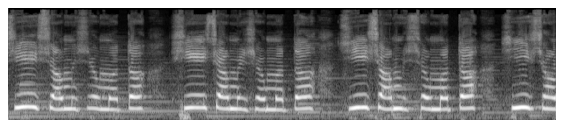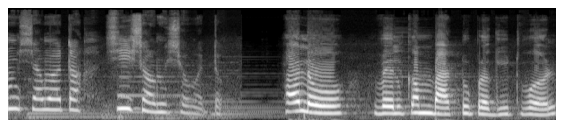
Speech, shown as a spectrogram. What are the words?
समत श्री श्याम समत श्री श्याम समत श्री श्याम समत श्री श्याम समत श्री श्याम समत हॅलो वेलकम बॅक टू प्रगीट वर्ल्ड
